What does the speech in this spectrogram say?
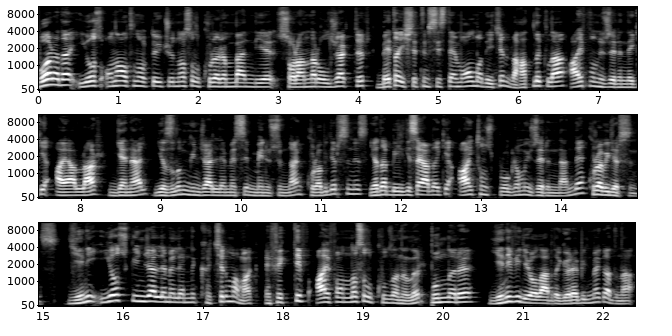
Bu arada iOS 16.3'ü nasıl kurarım ben diye soranlar olacaktır. Beta işletim sistemi olmadığı için rahatlıkla iPhone üzerindeki ayarlar, genel, yazılım güncellemesi menüsünden kurabilirsiniz ya da bilgisayardaki iTunes programı üzerinden de kurabilirsiniz. Yeni iOS güncellemelerini kaçırmamak, efektif iPhone nasıl kullanılır bunları yeni videolarda görebilmek adına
